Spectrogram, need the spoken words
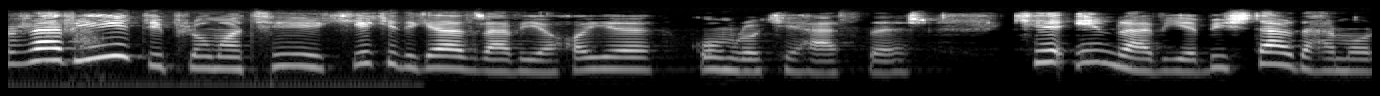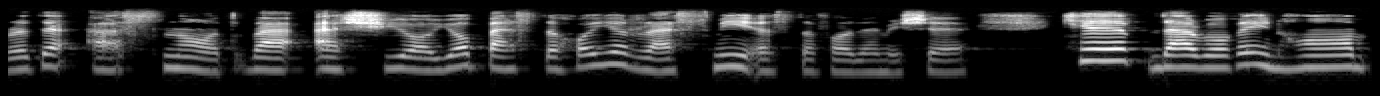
رویه دیپلماتیک یکی دیگه از رویه های گمرکی هستش که این رویه بیشتر در مورد اسناد و اشیا یا بسته های رسمی استفاده میشه که در واقع اینها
